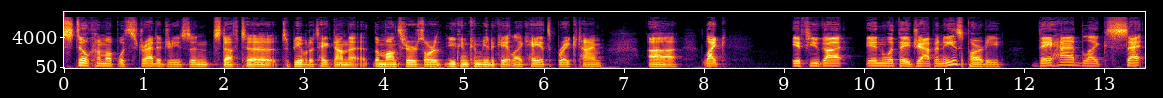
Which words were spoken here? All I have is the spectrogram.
still come up with strategies and stuff to to be able to take down the the monsters or you can communicate like hey it's break time. Uh like if you got in with a japanese party they had like set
